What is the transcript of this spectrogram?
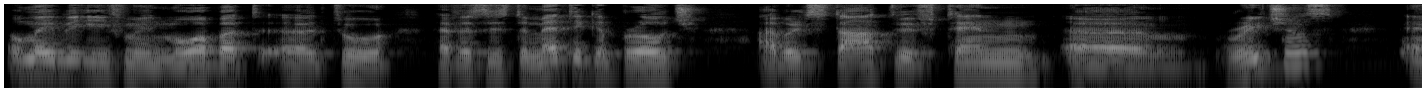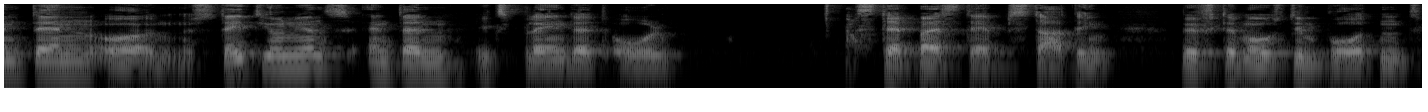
or maybe even in more, but uh, to have a systematic approach, I will start with 10 um, regions and then, or state unions, and then explain that all step by step, starting with the most important,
